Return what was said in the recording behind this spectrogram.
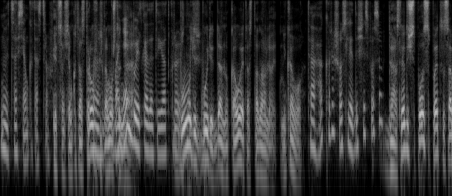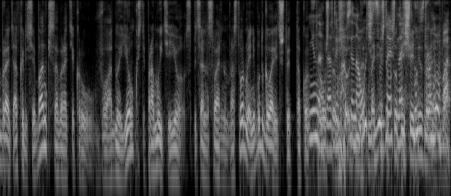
Ну, это совсем катастрофа. Это совсем катастрофа, Она потому что... вонять да, будет, когда ты ее откроешь. Будет, дальше. будет, да, но кого это останавливает? Никого. Так, хорошо. Следующий способ. Да, следующий способ – это собрать, открыть все банки, собрать икру в одной емкости, промыть ее специально сваренным раствором. Я не буду говорить, что это такое. Не потому надо, а что то еще все научатся, надеюсь, что знаешь, кто-то еще не знает. да.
